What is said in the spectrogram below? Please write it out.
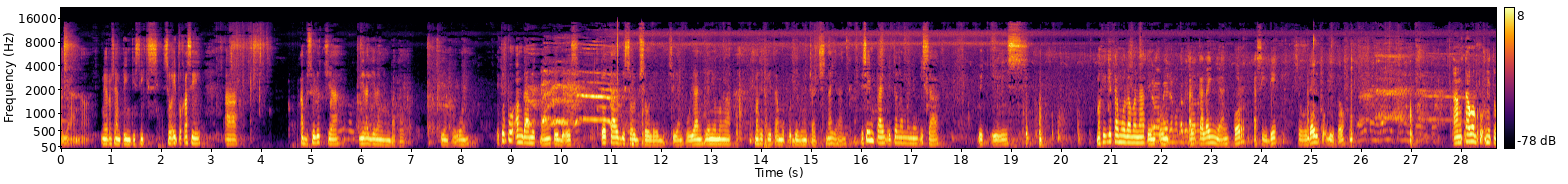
Ayan. Uh, meron siyang 26. So, ito kasi, uh, absolute siya. Nilagyan lang yung bato. Yan po yun. Ito po ang gamit ng TDS total dissolved solid. So yan po yan. Yan yung mga makikita mo po din yung charge na yan. At the same time, ito naman yung isa which is makikita mo naman natin kung alkaline yan or acidic. So dahil po dito, ang tawag po nito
